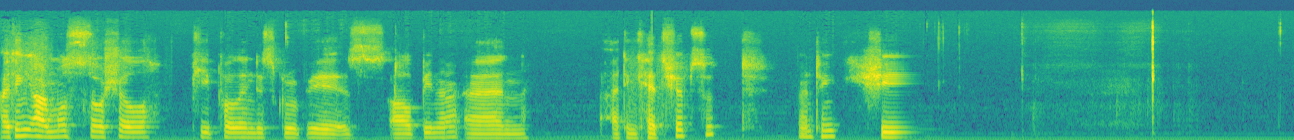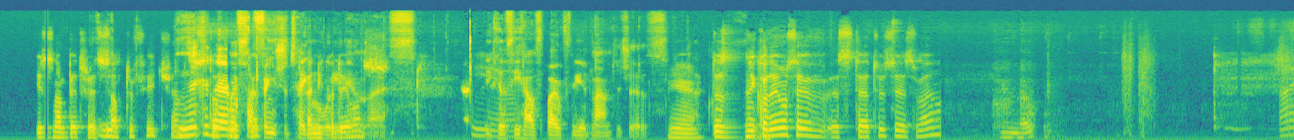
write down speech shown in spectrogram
I think our most social people in this group is Alpina and I think Hatshepsut. I think she is not better at subterfuge. And Nicodemus, like I think, should take and a this. Yeah. Because he has both the advantages. Yeah. Does Nicodemus have a status as well? Nope. I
